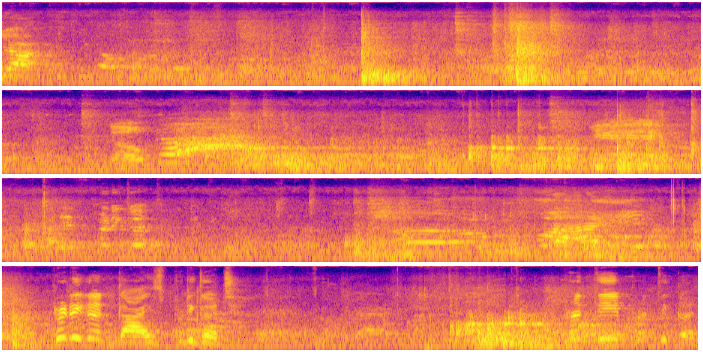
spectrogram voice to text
yeah. I think I'll- No. Yeah. I did pretty good. Pretty good, guys. Pretty good. Pretty, pretty good.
